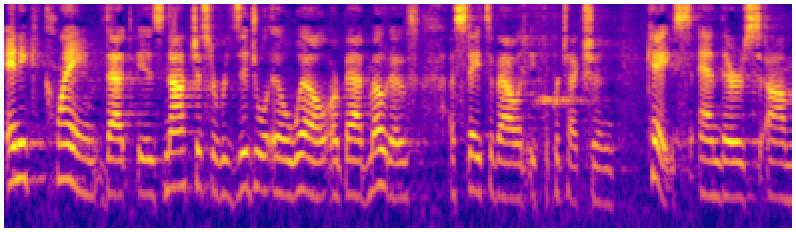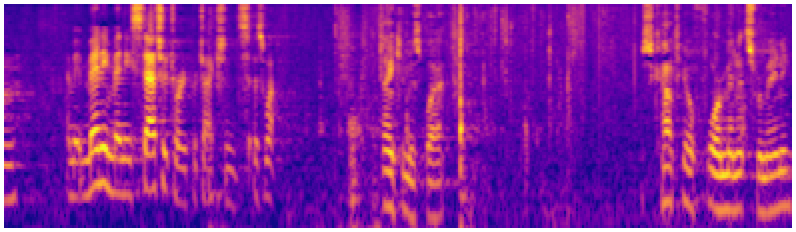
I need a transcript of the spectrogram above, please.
any claim that is not just a residual ill will or bad motive, a state's a valid equal protection case. And there's, um, I mean, many, many statutory protections as well. Thank you, Ms. Blatt. Mr. Katyal, four minutes remaining.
